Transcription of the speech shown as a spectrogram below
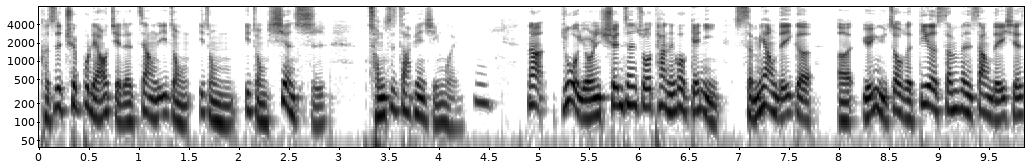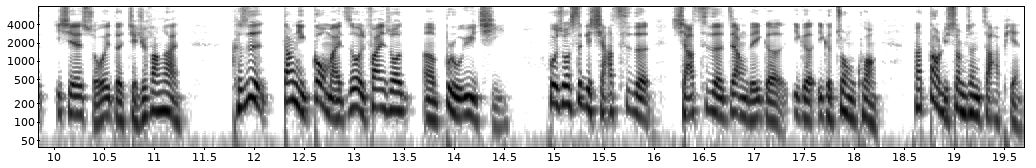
可是却不了解的这样的一种一种一种现实，从事诈骗行为。嗯，那如果有人宣称说他能够给你什么样的一个呃元宇宙的第二身份上的一些一些所谓的解决方案，可是当你购买之后，你发现说呃不如预期。或者说是个瑕疵的瑕疵的这样的一个一个一个状况，那到底算不算诈骗？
